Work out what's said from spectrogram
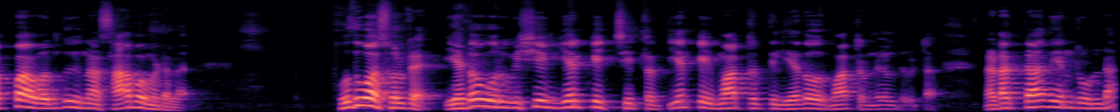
தப்பாக வந்து நான் சாபம் விடலை பொதுவாக சொல்கிறேன் ஏதோ ஒரு விஷயம் இயற்கை சீற்ற இயற்கை மாற்றத்தில் ஏதோ ஒரு மாற்றம் நிகழ்ந்து விட்டால். நடக்காது என்று உண்டா?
